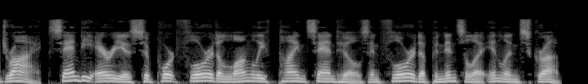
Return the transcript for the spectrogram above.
Dry, sandy areas support Florida longleaf pine sandhills and Florida peninsula inland scrub.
